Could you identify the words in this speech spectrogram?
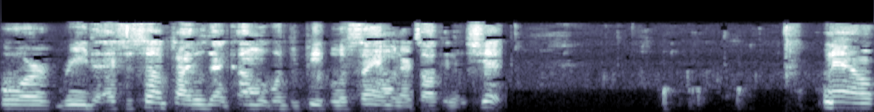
or read the extra subtitles that come with what the people are saying when they're talking and shit. Now,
